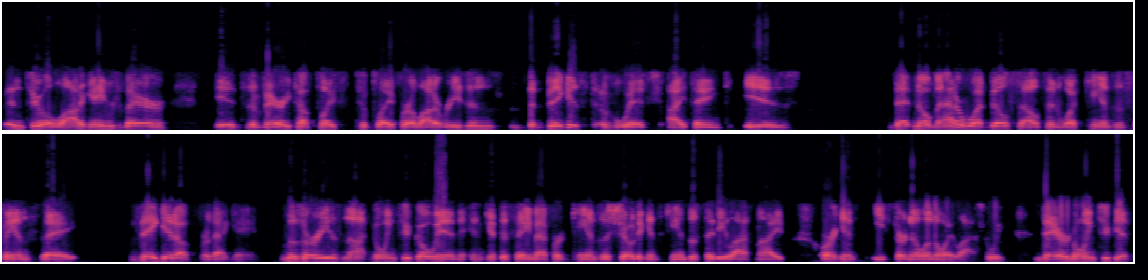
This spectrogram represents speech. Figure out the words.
been to a lot of games there. It's a very tough place to play for a lot of reasons. The biggest of which I think is that no matter what Bill Self and what Kansas fans say, they get up for that game. Missouri is not going to go in and get the same effort Kansas showed against Kansas City last night or against Eastern Illinois last week. They're going to get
